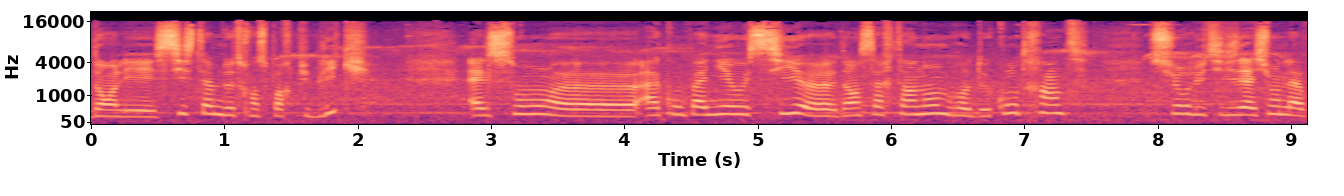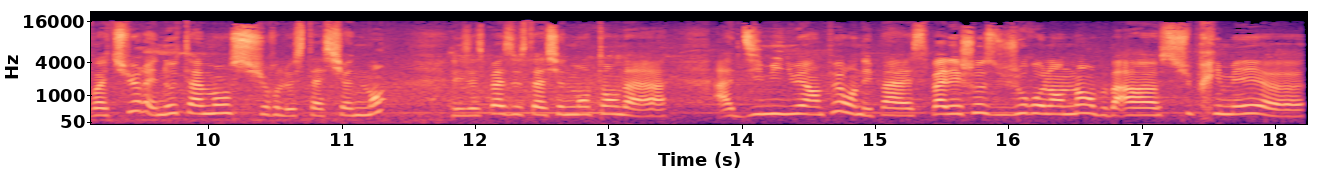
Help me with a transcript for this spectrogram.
dans les systèmes de transport public. Elles sont euh, accompagnées aussi euh, d'un certain nombre de contraintes sur l'utilisation de la voiture et notamment sur le stationnement. Les espaces de stationnement tendent à, à diminuer un peu. On n'est pas, c'est pas des choses du jour au lendemain. On peut pas supprimer euh,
